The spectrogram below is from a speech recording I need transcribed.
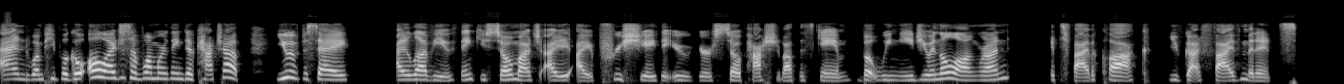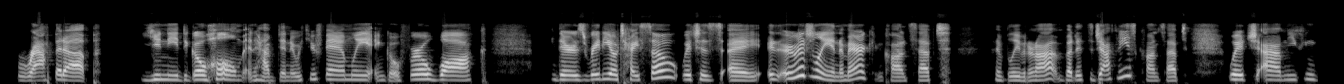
And when people go, Oh, I just have one more thing to catch up, you have to say, I love you. Thank you so much. I, I appreciate that you're, you're so passionate about this game, but we need you in the long run. It's five o'clock. You've got five minutes. Wrap it up. You need to go home and have dinner with your family and go for a walk there's Radio Taiso, which is a originally an American concept, I believe it or not, but it's a Japanese concept, which um, you can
